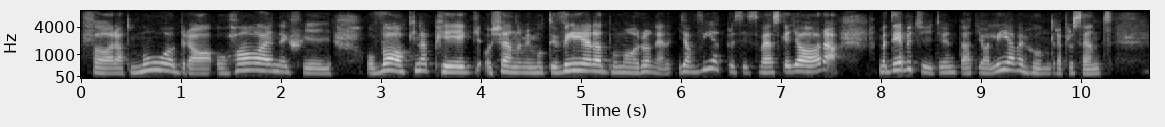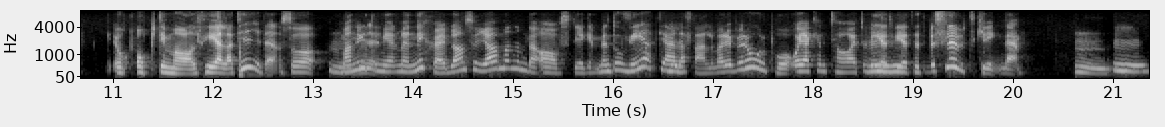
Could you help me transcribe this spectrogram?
för att må bra och ha energi och vakna pigg och känna mig motiverad på morgonen. Jag vet precis vad jag ska göra. Men det betyder ju inte att jag lever 100% optimalt hela tiden. Så mm. man är ju inte mer människa. Ibland så gör man de där avstegen men då vet jag i alla mm. fall vad det beror på och jag kan ta ett mm. medvetet beslut kring det. Mm. Mm.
